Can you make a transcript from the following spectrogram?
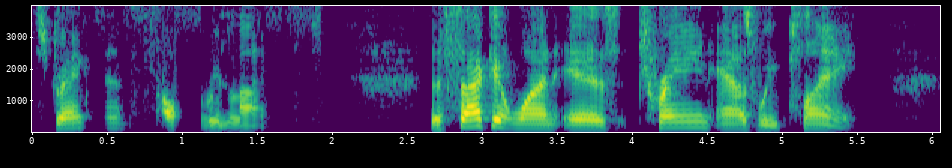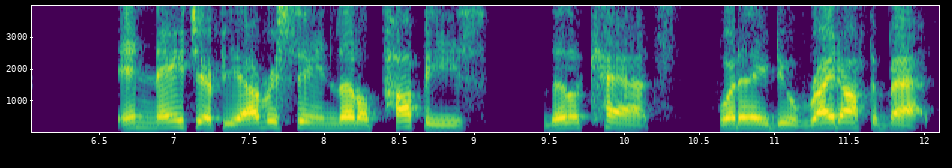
strengthen self-reliance. The second one is train as we play. In nature, if you ever seen little puppies, little cats, what do they do right off the bat?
